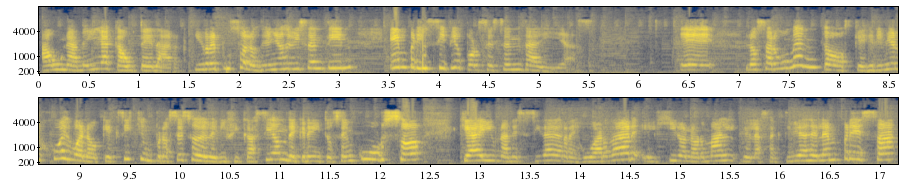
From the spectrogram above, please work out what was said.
a una medida cautelar y repuso a los dueños de Vicentín en principio por 60 días. Eh, los argumentos que esgrimió el juez, bueno, que existe un proceso de verificación de créditos en curso, que hay una necesidad de resguardar el giro normal de las actividades de la empresa,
